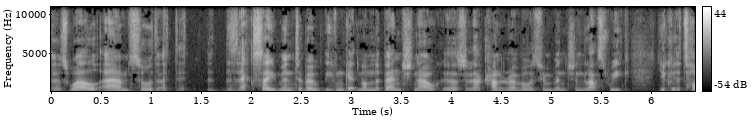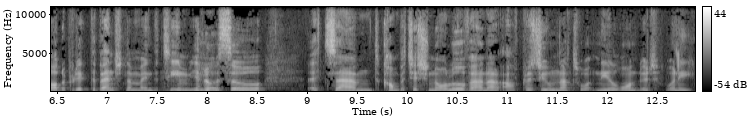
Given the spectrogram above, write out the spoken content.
as well. Um, so there's excitement about even getting on the bench now. As I can't remember as we mentioned last week. You, it's hard to predict the bench, never mind the team. You know, so it's um, competition all over, and I, I presume that's what Neil wanted when he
